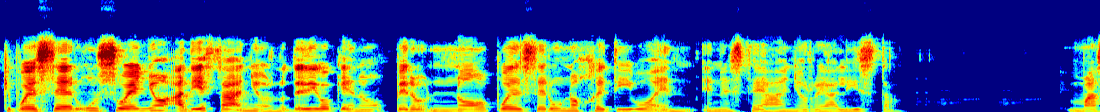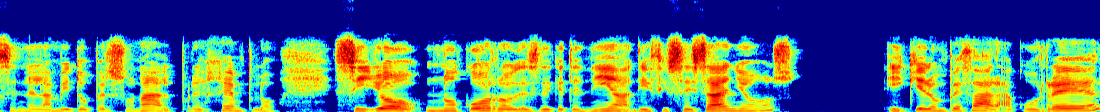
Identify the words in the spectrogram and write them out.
que puede ser un sueño a 10 años, no te digo que no, pero no puede ser un objetivo en, en este año realista más en el ámbito personal. Por ejemplo, si yo no corro desde que tenía 16 años y quiero empezar a correr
